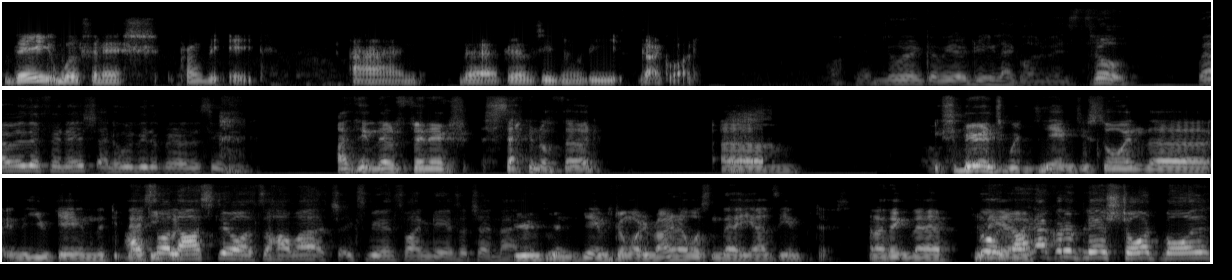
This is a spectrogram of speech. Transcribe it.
They will finish probably eighth, and the player of the season will be Gaikwad. Okay, Noor and Kabir agreeing like always. Dhruv, where will they finish and who will be the player of the season? I think they'll finish second or third. Um, Experience wins games. You saw in the in the UK in the I saw T20. last year also how much experience won games for Chennai. Experience wins games. Don't worry, Raina wasn't there. He had the impetus, and I think Bro, player. Raina couldn't play a short ball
